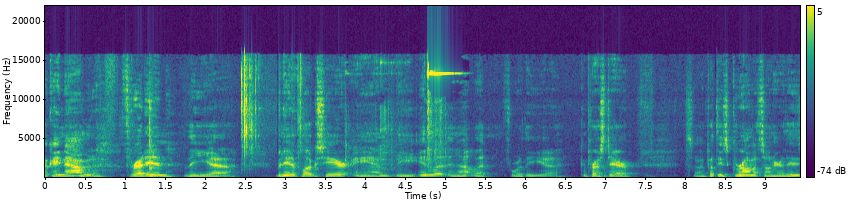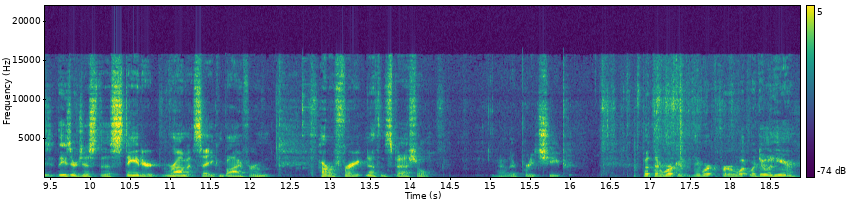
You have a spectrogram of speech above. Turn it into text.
Okay, now I'm going to thread in the uh, banana plugs here and the inlet and outlet for the uh, compressed air. So I put these grommets on here. These, these are just the standard grommets that you can buy from Harbor Freight, nothing special. Uh, they're pretty cheap. But they're working, they work for what we're doing here.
